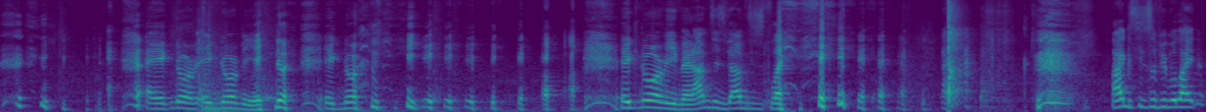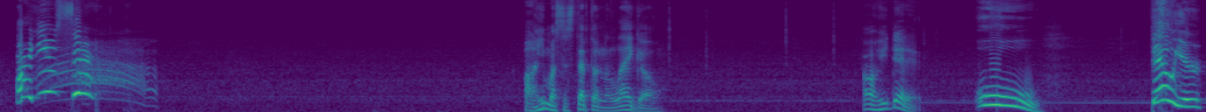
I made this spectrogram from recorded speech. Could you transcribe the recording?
hey, ignore me. Ignore me. Ignore, ignore me. ignore me, man. I'm just, I'm just playing. I can see some people like, are you sir? Oh, he must have stepped on the Lego. Oh, he did it. Ooh. Failure.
